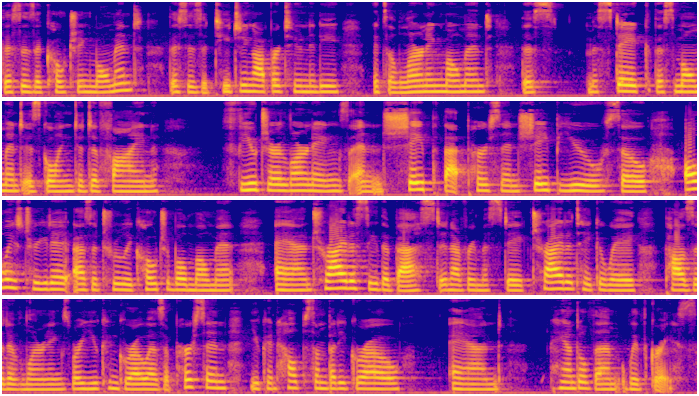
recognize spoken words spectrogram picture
this is a coaching moment, this is a teaching opportunity, it's a learning moment. This mistake, this moment is going to define future learnings and shape that person, shape you. So always treat it as a truly coachable moment and try to see the best in every mistake. Try to take away positive learnings where you can grow as a person, you can help somebody grow and handle them with grace.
